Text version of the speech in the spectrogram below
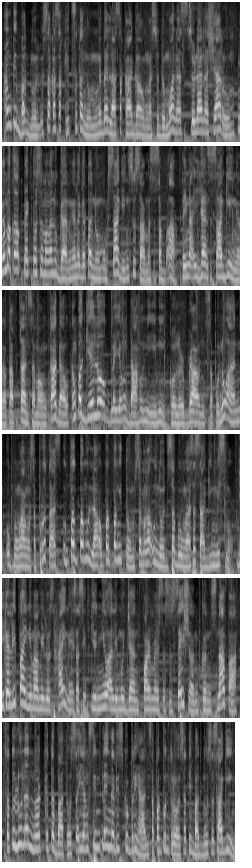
Ang tibagnol usa ka sakit sa tanom nga dala sa kagaw nga Pseudomonas solana sharum nga makaapekto sa mga lugar nga nagatanom og saging susama sa saba. Tay mailhan sa saging nga nataptan sa maong kagaw ang pagyelo og layong dahon niini, color brown sa punuan ug pungango sa prutas ug pagpamula o pagpangitom sa mga unod sa bunga sa saging mismo. Gikalipay ni Mami Luz Jaime sa sitio New Alimujan Farmers Association kun SNAFA sa Tulunan North Cotabato sa iyang simpleng nadiskubrihan sa pagkontrol sa tibagno sa saging.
